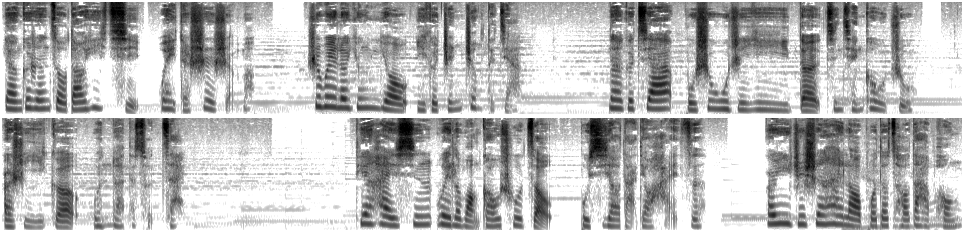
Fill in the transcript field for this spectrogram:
两个人走到一起为的是什么？是为了拥有一个真正的家。那个家不是物质意义的金钱构筑，而是一个温暖的存在。天海心为了往高处走，不惜要打掉孩子，而一直深爱老婆的曹大鹏，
